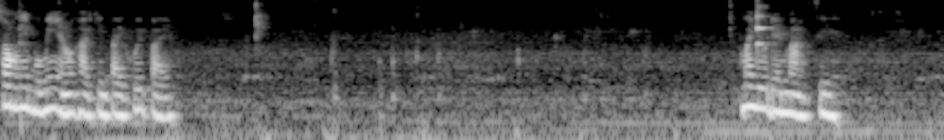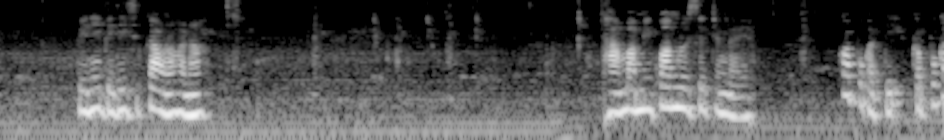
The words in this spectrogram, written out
ช่องนี้บูมี่ยังค่ะ กินไปคุยไปมาอยู่เดนมาร์กสิ ปีนี้ปีที่สิบเก้าแล้วค่ะนะ ถามว่ามีความรู้สึกจังไดก็ปกติกับปก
